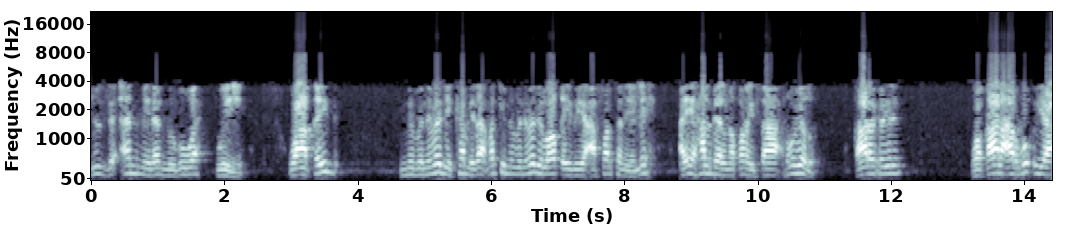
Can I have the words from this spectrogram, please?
juz-an min annubuwa weye waa qeyb nubinimadii kamida markii nubinimadii loo qaybiyo afartan iyo lix ayay hal meel noqonaysaa ru'yadu. Qaala wuxuu yihi wa qaala alru'ya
